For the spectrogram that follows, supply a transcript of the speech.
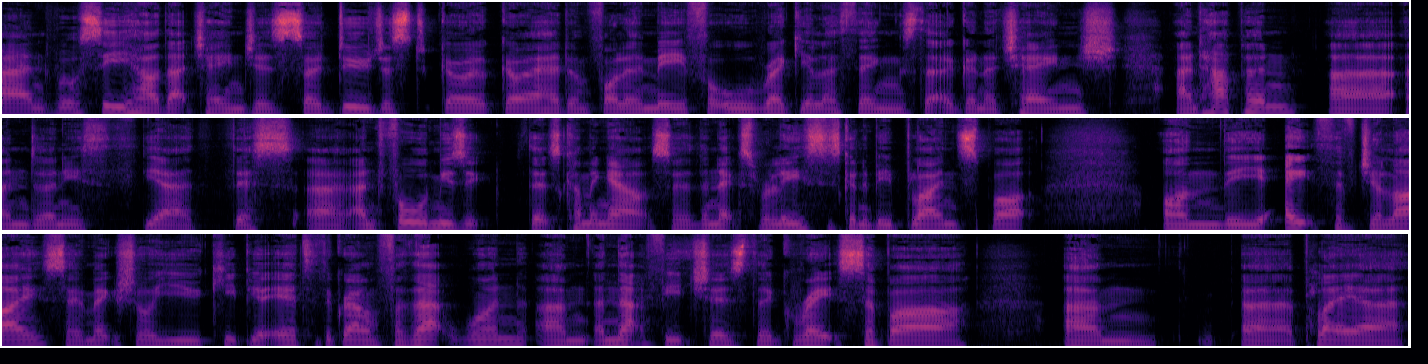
and we'll see how that changes. So do just go go ahead and follow me for all regular things that are going to change and happen uh, underneath. Yeah, this uh, and for all music that's coming out. So the next release is going to be Blind Spot on the 8th of July. So make sure you keep your ear to the ground for that one. Um, and that features the great sabar um, uh, player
